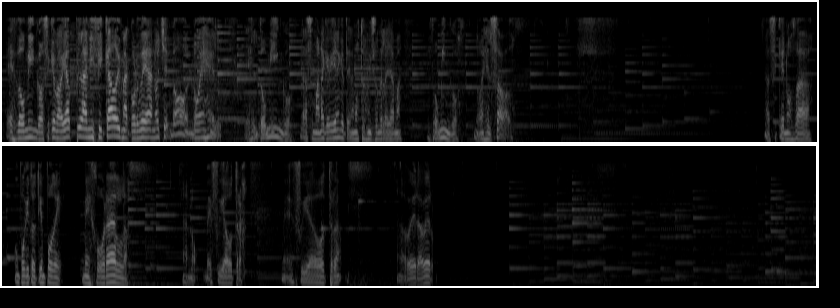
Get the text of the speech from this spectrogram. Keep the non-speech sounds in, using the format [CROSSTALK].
es domingo, así que me había planificado y me acordé anoche, no, no es el, es el domingo. La semana que viene que tenemos transmisión de la llama es domingo, no es el sábado. Así que nos da un poquito de tiempo de mejorarla. Ah, no, me fui a otra. Me fui a otra. A ver, a ver.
